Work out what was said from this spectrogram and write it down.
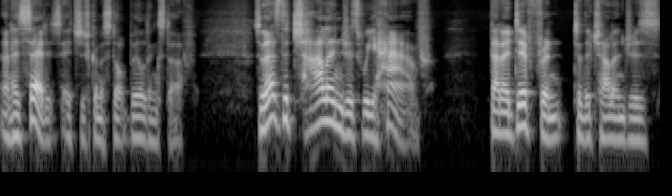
and has said it's it's just going to stop building stuff. So that's the challenges we have that are different to the challenges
